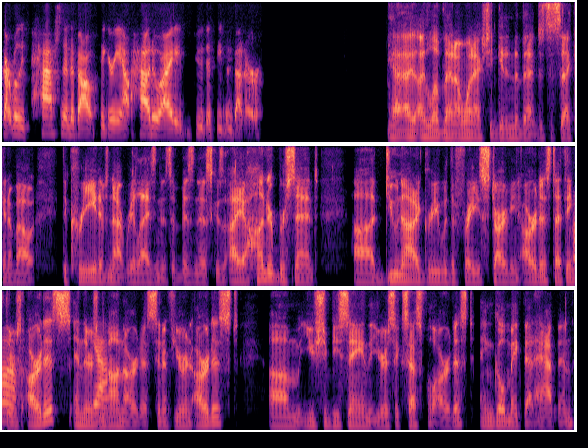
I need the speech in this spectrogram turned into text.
got really passionate about figuring out how do I do this even better. Yeah, I, I love that. I want to actually get into that in just a second about the creatives not realizing it's a business because I 100% uh, do not agree with the phrase starving artist. I think there's artists and there's yeah. non artists. And if you're an artist, um, you should be saying that you're a successful artist and go make that happen.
